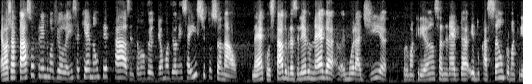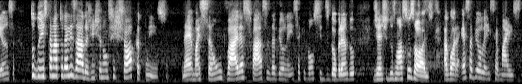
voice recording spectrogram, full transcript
ela já está sofrendo uma violência que é não ter casa, então é uma violência institucional, né? O Estado brasileiro nega moradia para uma criança, nega educação para uma criança, tudo isso está naturalizado, a gente não se choca com isso, né? Mas são várias faces da violência que vão se desdobrando diante dos nossos olhos. Agora, essa violência mais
